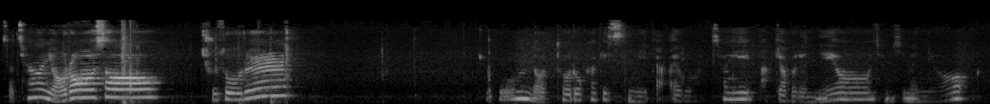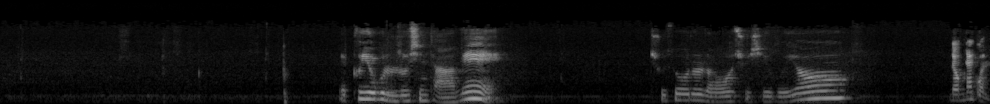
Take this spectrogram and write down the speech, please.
자, 창을 열어서 주소를 조금 넣도록 하겠습니다. 아이고, 창이 바뀌어 버렸네요. 잠시만요. F6을 누르신 다음에 주소를 넣어 주시고요. 농락원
